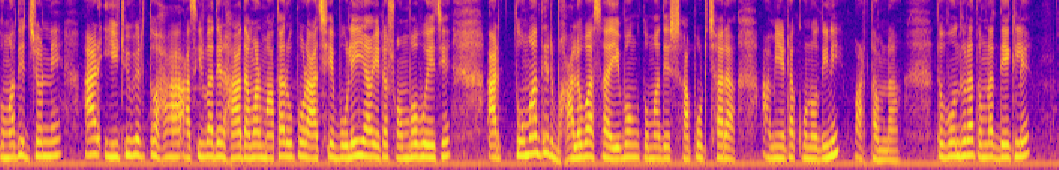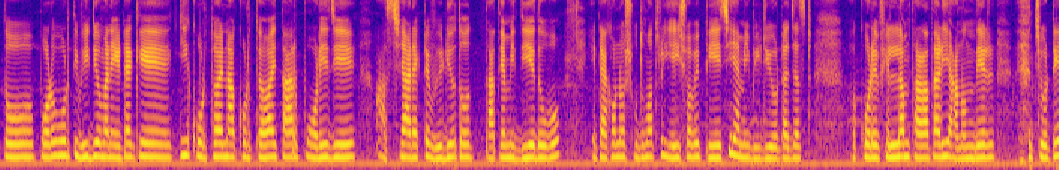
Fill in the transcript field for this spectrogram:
তোমাদের জন্যে আর ইউটিউবের তো হা, আশীর্বাদের হাত আমার মাথার উপর আছে বলেই এটা সম্ভব হয়েছে। আর তোমাদের ভালোবাসা এবং তোমাদের সাপোর্ট ছাড়া আমি এটা কোনো দিনই পারতাম না। তো বন্ধুরা, তোমরা দেখলে তো পরবর্তী ভিডিও মানে এটাকে কি করতে হয় না করতে হয়, তারপরে যে আসছে আর একটা ভিডিও তো তাতে আমি দিয়ে দেবো। এটা এখনও শুধুমাত্র এই সবে পেয়েছি, আমি ভিডিওটা জাস্ট করে ফেললাম তাড়াতাড়ি আনন্দের চোটে।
